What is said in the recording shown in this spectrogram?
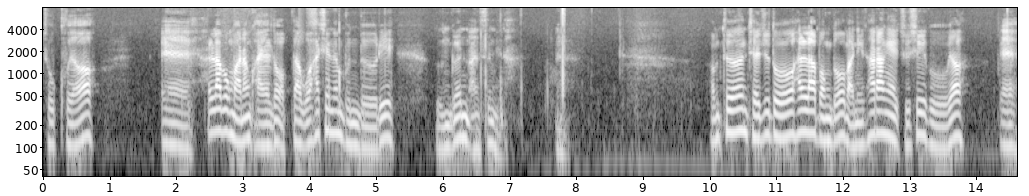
좋고요. 예, 한라봉만한 과일도 없다고 하시는 분들이 은근 많습니다. 예. 아무튼 제주도 한라봉도 많이 사랑해 주시고요. 예,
